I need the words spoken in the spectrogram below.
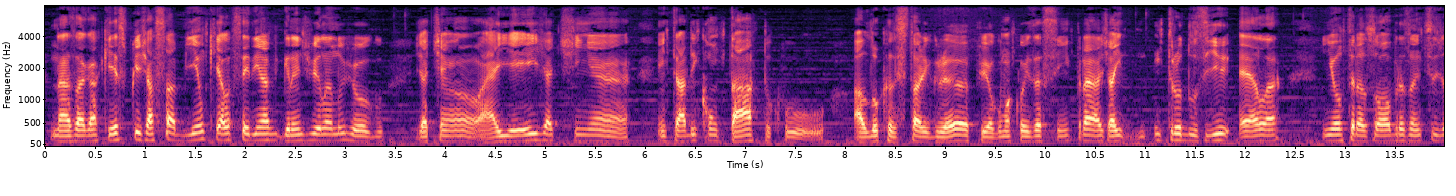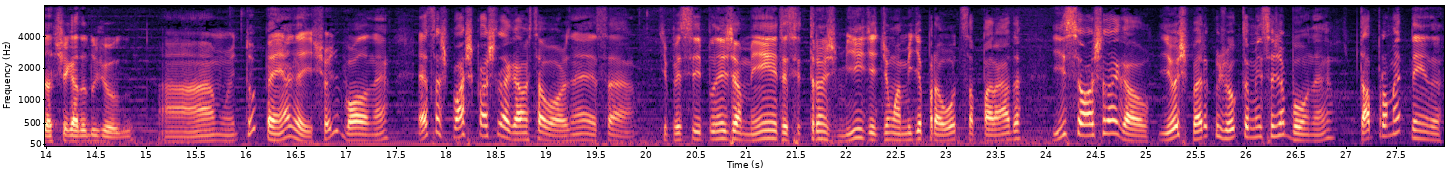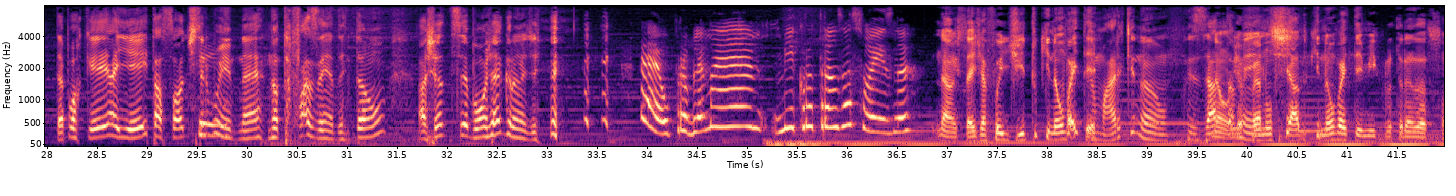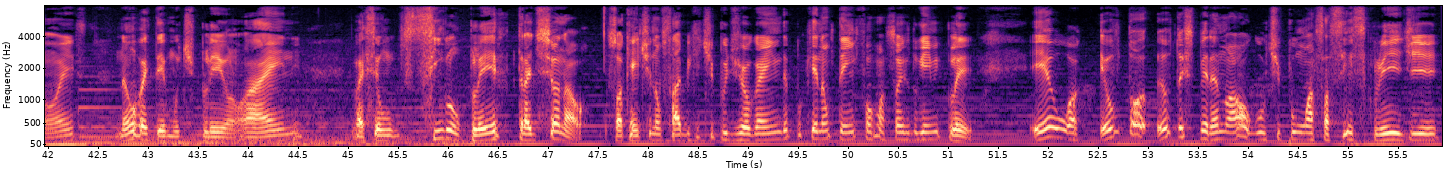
nas HQs, porque já sabiam que ela seria a grande vilã do jogo. Já tinha a EA já tinha entrado em contato com a Lucas Story Group, alguma coisa assim, pra já in- introduzir ela em outras obras antes da chegada do jogo. Ah, muito bem, olha aí, show de bola, né? Essas partes que eu acho legal em Star Wars, né? Essa, tipo, esse planejamento, esse transmídia de uma mídia pra outra, essa parada. Isso eu acho legal. E eu espero que o jogo também seja bom, né? Tá prometendo. Até porque a EA tá só distribuindo, né? Não tá fazendo. Então, a chance de ser bom já é grande. É, o problema é microtransações, né? Não, isso aí já foi dito que não vai ter. Tomara que não. Exatamente. Não, já foi anunciado que não vai ter microtransações, não vai ter multiplayer online, vai ser um single player tradicional. Só que a gente não sabe que tipo de jogo ainda porque não tem informações do gameplay. Eu, eu, tô, eu tô esperando algo tipo um Assassin's Creed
